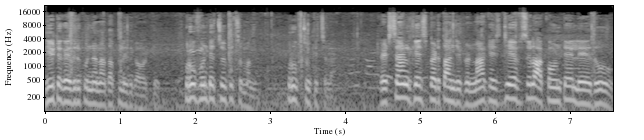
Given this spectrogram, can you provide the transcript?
ధీటుగా ఎదుర్కొన్నాను నా తప్పలేదు కాబట్టి. ప్రూఫ్ ఉంటే చూపించమన్నా. ప్రూఫ్ చూపించలే. రెడ్ స్టాండ్ కేసు పెడతా అని చెప్పాడు నాకు హెచ్డిఎఫ్సిలో అకౌంటే లేదు.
